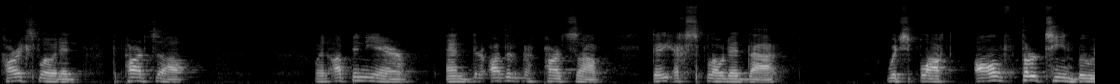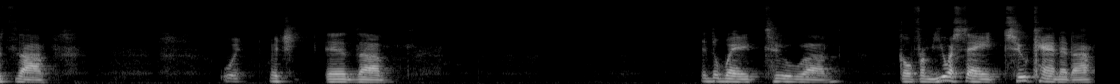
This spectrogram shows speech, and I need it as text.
car exploded. The parts uh, went up in the air, and the other parts uh, they exploded, uh, which blocked all 13 booths, uh, which is uh, the way to uh, go from USA to Canada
